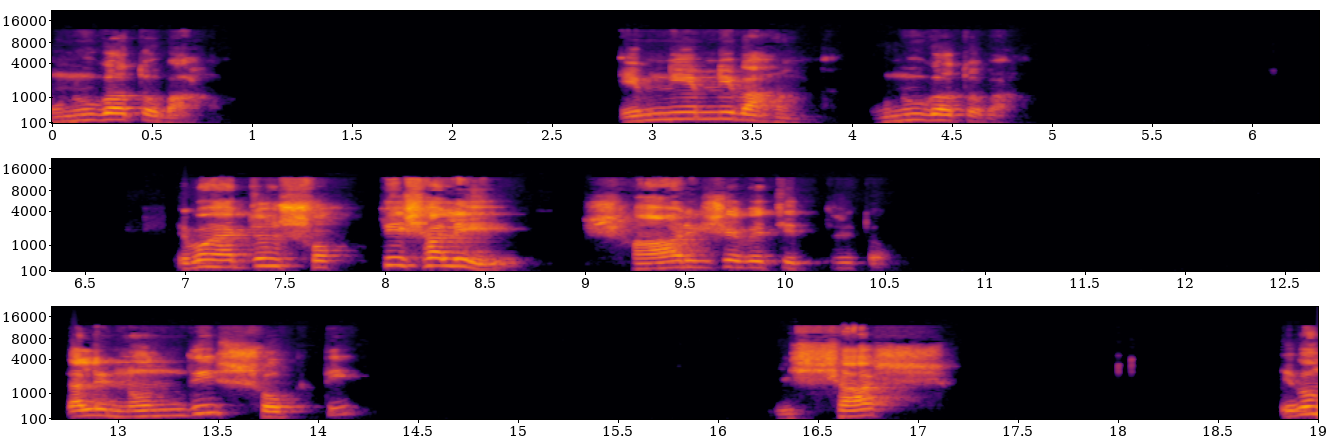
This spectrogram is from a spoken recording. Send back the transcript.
অনুগত বাহন। এমনি এমনি বাহন অনুগত বাহন। এবং একজন শক্তিশালী ষাঁড় হিসেবে চিত্রিত। তাহলে নন্দী শক্তি, বিশ্বাস এবং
